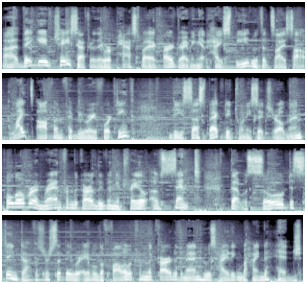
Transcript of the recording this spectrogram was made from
Uh, they gave chase after they were passed by a car driving at high speed with its lights off on February 14th. The suspect, a 26 year old man, pulled over and ran from the car, leaving a trail of scent that was so distinct, officers said they were able to follow it from the car to the man who was hiding behind a hedge.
